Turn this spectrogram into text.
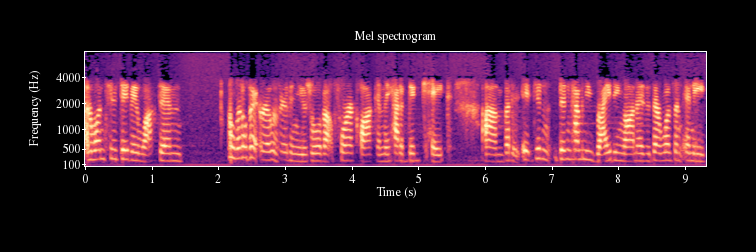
And one Tuesday they walked in a little bit earlier than usual, about four o'clock, and they had a big cake. Um, but it, it didn't didn't have any writing on it. There wasn't any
